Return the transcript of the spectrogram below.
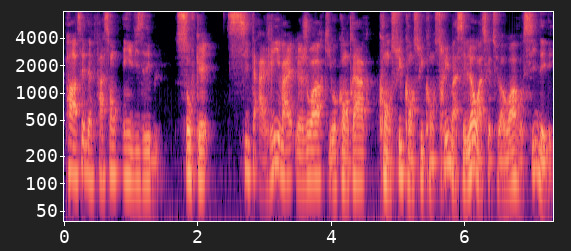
passer de façon invisible. Sauf que si tu arrives à être le joueur qui, au contraire, construit, construit, construit, ben c'est là où est-ce que tu vas voir aussi des,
